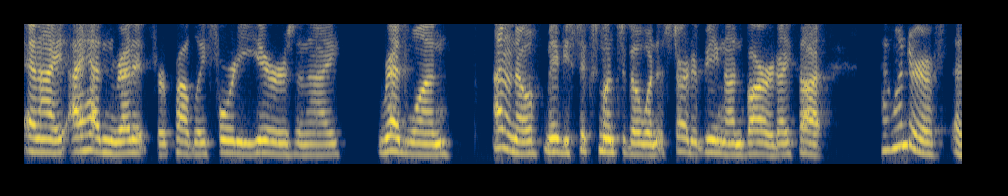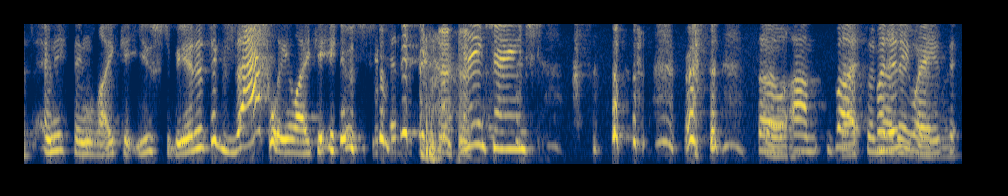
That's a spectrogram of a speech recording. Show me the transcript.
and I I hadn't read it for probably 40 years and I read one I don't know maybe 6 months ago when it started being on Bard I thought I wonder if that's anything like it used to be and it's exactly like it used to be It ain't changed. so So, um but but anyway good one. th-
